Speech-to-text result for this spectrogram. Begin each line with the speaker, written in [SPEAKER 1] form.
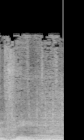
[SPEAKER 1] Café.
